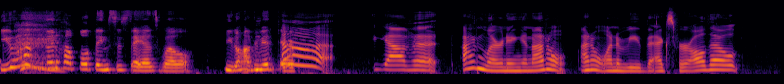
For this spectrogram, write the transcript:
You have good, helpful things to say as well. You don't have to be a therapist. Uh, yeah, but I'm learning and I don't I don't want to be the expert. Although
